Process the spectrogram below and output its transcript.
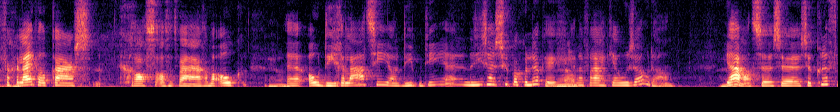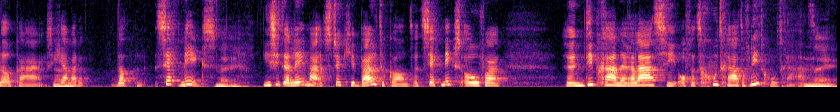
Vergelijken elkaars gras als het ware. Maar ook, Ja. eh, oh, die relatie, die, die, eh, die zijn super gelukkig. Ja. En dan vraag ik, ja, hoezo dan? Ja, want ze, ze, ze knuffelen elkaar. Ik zeg, ja, maar dat, dat zegt niks. Nee. Je ziet alleen maar het stukje buitenkant. Het zegt niks over hun diepgaande relatie, of het goed gaat of niet goed gaat. Nee,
